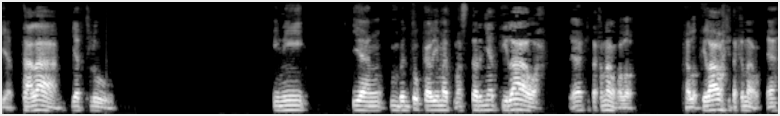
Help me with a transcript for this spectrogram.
Ya, tala, yatlu. Ini yang membentuk kalimat masternya tilawah ya kita kenal kalau kalau tilawah kita kenal ya.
